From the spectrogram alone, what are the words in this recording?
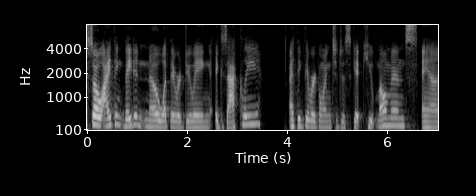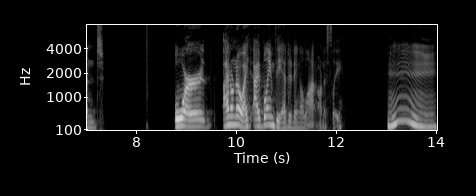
So I think they didn't know what they were doing exactly. I think they were going to just get cute moments and or I don't know. I I blame the editing a lot, honestly. Mm.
